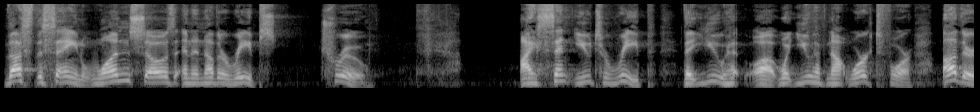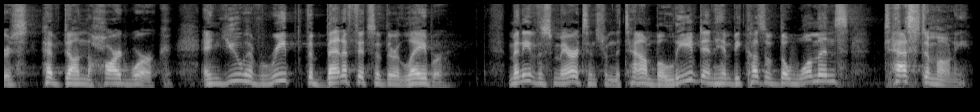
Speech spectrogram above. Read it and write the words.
Thus the saying, one sows and another reaps, true. I sent you to reap that you uh, what you have not worked for. Others have done the hard work, and you have reaped the benefits of their labor. Many of the Samaritans from the town believed in him because of the woman's testimony.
